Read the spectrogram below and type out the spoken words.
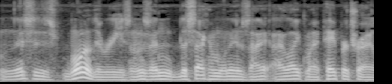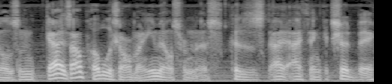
this is one of the reasons. And the second one is I, I like my paper trails. And guys, I'll publish all my emails from this because I, I think it should be.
